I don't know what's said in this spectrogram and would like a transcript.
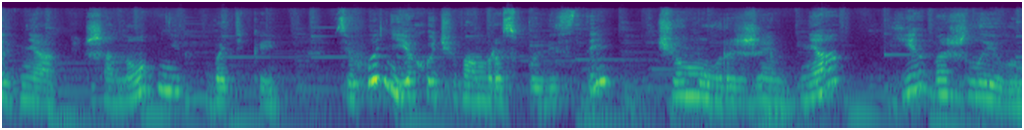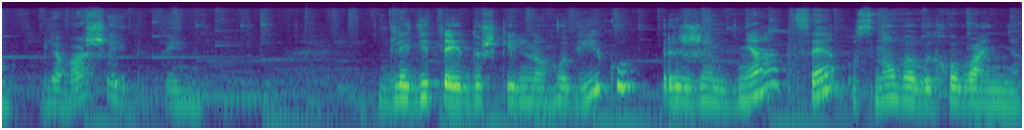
дня, шановні батьки! Сьогодні я хочу вам розповісти, чому режим дня є важливим для вашої дитини. Для дітей дошкільного віку режим дня це основа виховання.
